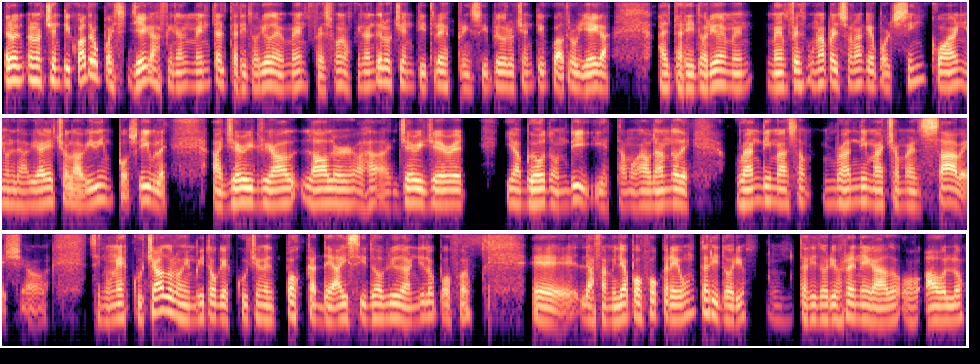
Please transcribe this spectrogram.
En el 84 pues llega finalmente al territorio de Memphis. Bueno, final del 83, principio del 84 llega al territorio de Memphis una persona que por cinco años le había hecho la vida imposible a Jerry Lawler, a Jerry Jarrett y a Bill Dundee. Y estamos hablando de Randy, Randy Man Savage. Oh, si no han escuchado, los invito a que escuchen el podcast de ICW de Angelo Poffo. Eh, la familia Poffo creó un territorio, un territorio renegado o outlaw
